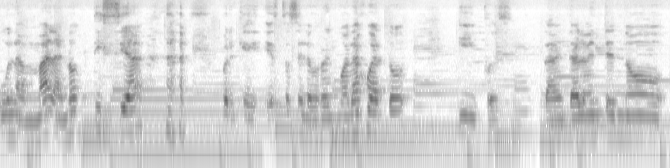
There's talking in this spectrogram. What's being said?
una mala noticia, porque esto se logró en Guanajuato y pues lamentablemente no,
